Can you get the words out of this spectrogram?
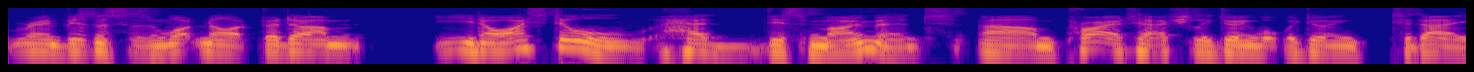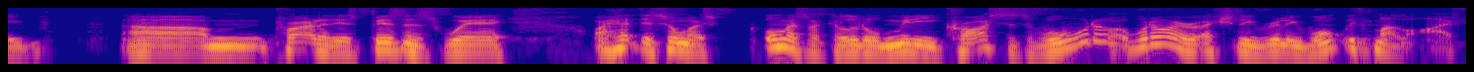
ran businesses and whatnot. But, um, you know, I still had this moment um, prior to actually doing what we're doing today, um, prior to this business, where I had this almost almost like a little mini crisis of, well, what do I, what do I actually really want with my life?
